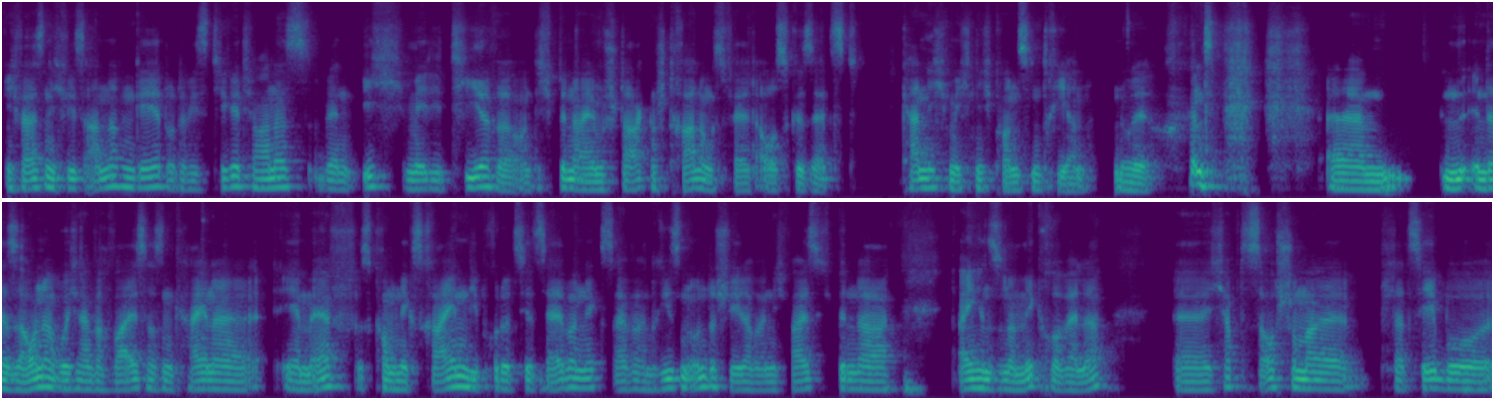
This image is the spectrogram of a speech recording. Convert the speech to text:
ich weiß nicht, wie es anderen geht oder wie es dir geht, Johannes, wenn ich meditiere und ich bin einem starken Strahlungsfeld ausgesetzt, kann ich mich nicht konzentrieren. Null. Und, ähm, in, in, der Sauna, wo ich einfach weiß, da sind keine EMF, es kommt nichts rein, die produziert selber nichts, einfach ein Riesenunterschied. Aber wenn ich weiß, ich bin da eigentlich in so einer Mikrowelle, äh, ich habe das auch schon mal placebo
